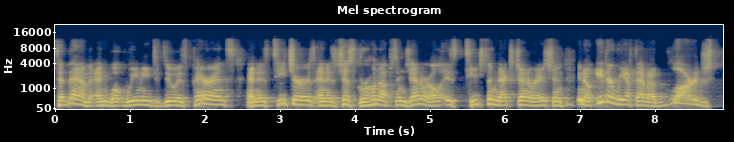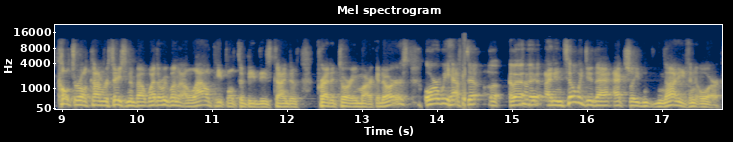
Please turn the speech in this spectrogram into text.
to them. And what we need to do as parents and as teachers and as just grown-ups in general is teach the next generation you know either we have to have a large cultural conversation about whether we want to allow people to be these kind of predatory marketers or we have to uh, uh, and until we do that actually not even or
